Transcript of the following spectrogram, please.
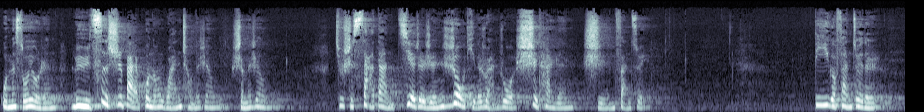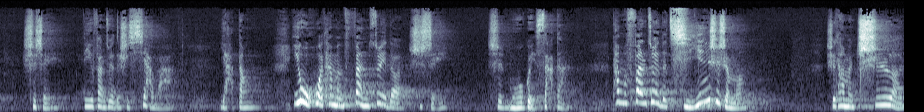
我们所有人屡次失败不能完成的任务。什么任务？就是撒旦借着人肉体的软弱试探人，使人犯罪。第一个犯罪的是谁？第一个犯罪的是夏娃、亚当。诱惑他们犯罪的是谁？是魔鬼撒旦。他们犯罪的起因是什么？是他们吃了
